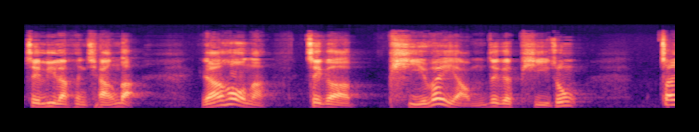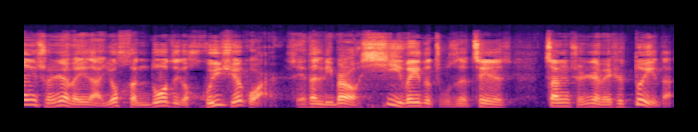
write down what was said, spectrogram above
这力量很强的。然后呢，这个脾胃啊，我们这个脾中，张一纯认为呢，有很多这个回血管，所以它里边有细微的组织。这张一纯认为是对的。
